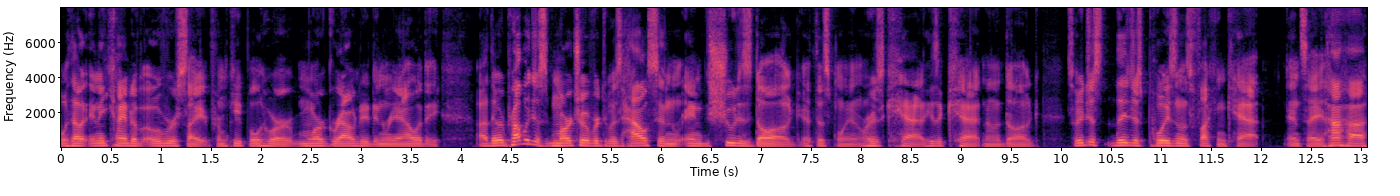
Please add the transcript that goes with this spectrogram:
without any kind of oversight from people who are more grounded in reality. Uh, they would probably just march over to his house and, and shoot his dog at this point, or his cat. He's a cat, not a dog. So he just they just poison his fucking cat and say, haha,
